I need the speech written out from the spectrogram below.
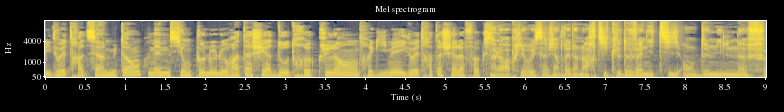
il doit être, c'est un mutant, même si on peut le, le rattacher à d'autres clan entre guillemets, il doit être attaché à la Fox. Alors a priori, ça viendrait d'un article de Vanity en 2009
